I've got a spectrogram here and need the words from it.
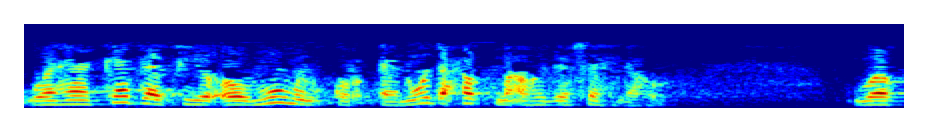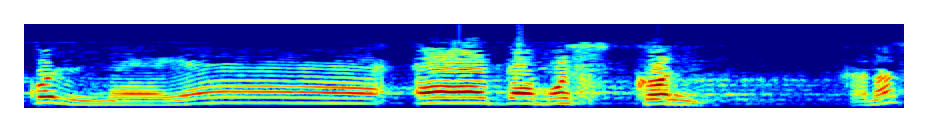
وهكذا في عموم القرآن وده حكم أهو ده سهل أهو. وقلنا يا آدم اسكن. خلاص؟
